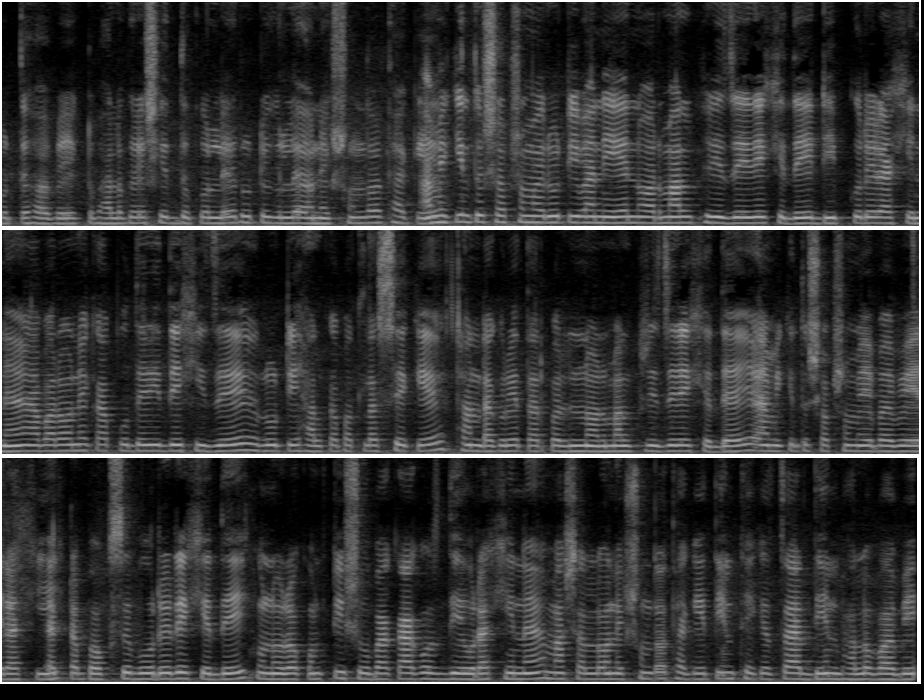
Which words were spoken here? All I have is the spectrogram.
করতে হবে। একটু ভালো করে সিদ্ধ করলে রুটিগুলো অনেক সুন্দর থাকে। আমি কিন্তু সবসময় রুটি বানিয়ে নর্মাল ফ্রিজে রেখে দিই, ডিপ করে রাখি না। আবার অনেক আপুদেরই দেখি যে রুটি হালকা পাতলা সেকে, ঠান্ডা করে তারপরে নর্মাল ফ্রিজে রেখে দেয়। আমি কিন্তু সবসময় এভাবে রাখি। একটা বক্সে ভরে রেখে দেই, কোনো রকম টিস্যু বা কাগজ দিয়েও রাখি না। মাসাল্লাহ অনেক সুন্দর থাকে, তিন থেকে চার দিন ভালোভাবে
